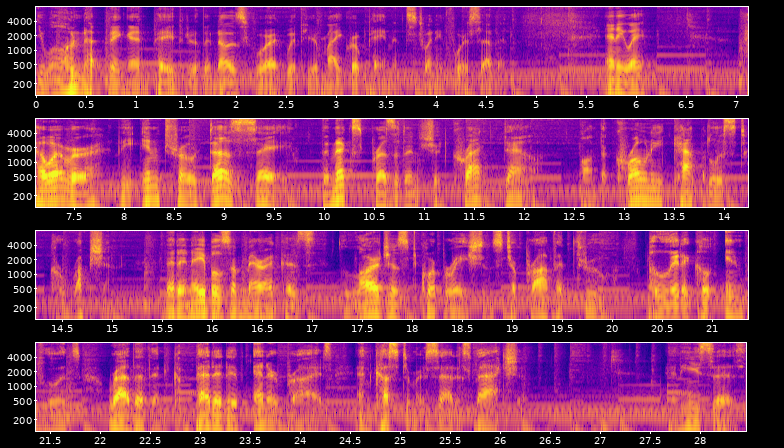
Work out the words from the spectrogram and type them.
you will own nothing and pay through the nose for it with your micropayments 24 7. Anyway, however, the intro does say the next president should crack down on the crony capitalist corruption that enables America's largest corporations to profit through political influence rather than competitive enterprise and customer satisfaction. And he says,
